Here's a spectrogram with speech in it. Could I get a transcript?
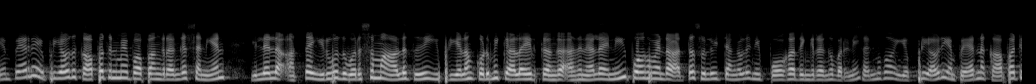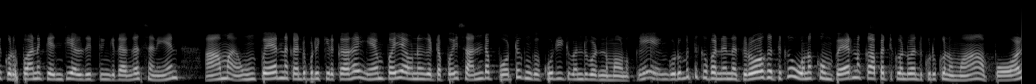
என் பேரை எப்படியாவது காப்பாற்றணுமே பார்ப்பாங்கிறாங்க சனியன். இல்லை இல்லை அத்தை இருபது வருஷமா அழுது இப்படியெல்லாம் கொடுமைக்கு ஆளாயிருக்காங்க அதனால நீ போக வேண்டாம். அத்தை சொல்லிட்டாங்கல்ல நீ போகாதீங்கிறாங்க பரணி. சண்முகம் எப்படியாவது என் பேரனை காப்பாற்றி கொடுப்பான்னு கெஞ்சி எழுதிட்டுங்கிறாங்க சனியன். ஆமாம் உன் பேரனை கண்டுபிடிக்கிறதுக்காக என் பையன் அவனுகிட்ட போய் சண்டை போட்டு இங்கே கூட்டிகிட்டு வந்து விடணுமா உனக்கு? என் குடும்பத்துக்கு பண்ணின துரோகத்துக்கு உனக்கு உன் பேரனை காப்பாற்றி கொண்டு வந்து கொடுக்கணுமா? போல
